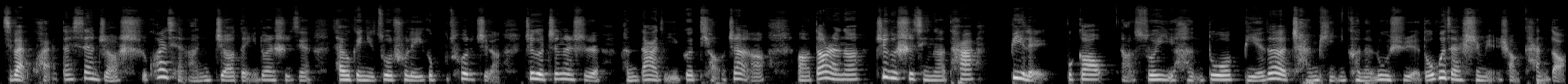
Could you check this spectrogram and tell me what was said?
几百块，但现在只要十块钱啊，你只要等一段时间，它又给你做出了一个不错的质量，这个真的是很大的一个挑战啊啊！当然呢，这个事情呢，它壁垒。不高啊，所以很多别的产品你可能陆续也都会在市面上看到。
